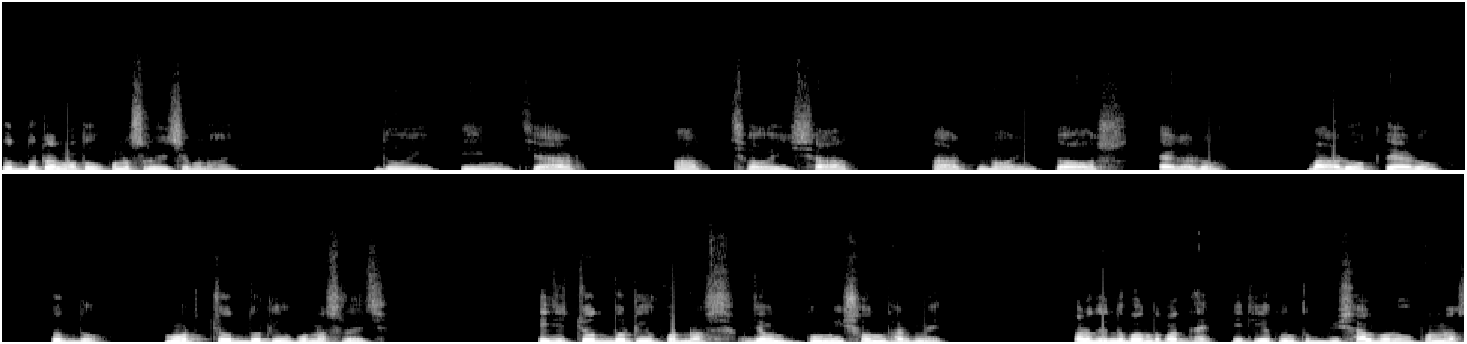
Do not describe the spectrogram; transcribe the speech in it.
চোদ্দটার মতো উপন্যাস রয়েছে মনে হয়। দুই, তিন, চার, পাঁচ, ছয়, সাত, আট, নয়, দশ, এগারো, বারো, তেরো, চোদ্দ। মোট চোদ্দটি উপন্যাস রয়েছে। এই যে চোদ্দটি উপন্যাস, যেমন তুমি সন্ধ্যার মেঘ, শরদিন্দু বন্দ্যোপাধ্যায়, এটিও কিন্তু বিশাল বড় উপন্যাস।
